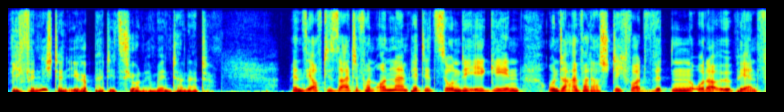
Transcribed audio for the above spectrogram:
Wie finde ich denn Ihre Petition im Internet? Wenn Sie auf die Seite von onlinepetition.de gehen und da einfach das Stichwort Witten oder ÖPNV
